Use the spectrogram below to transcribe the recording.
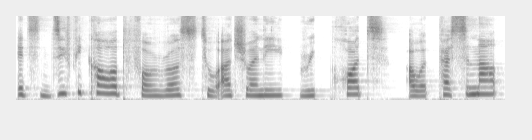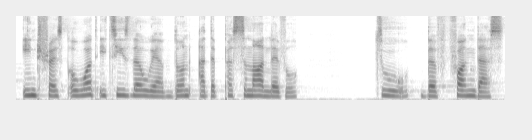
it's difficult for us to actually report our personal interest or what it is that we have done at the personal level to the funders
